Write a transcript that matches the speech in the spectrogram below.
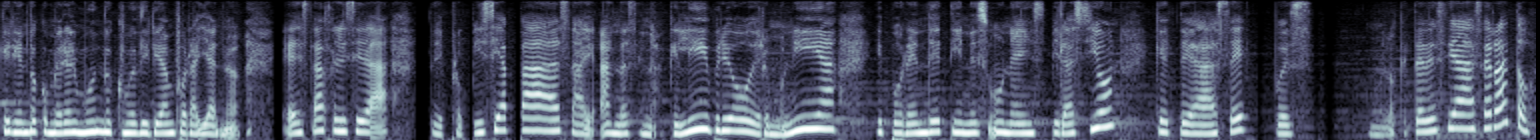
queriendo comer el mundo, como dirían por allá, no. Esta felicidad te propicia paz, andas en equilibrio, armonía y por ende tienes una inspiración que te hace, pues, como lo que te decía hace rato.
